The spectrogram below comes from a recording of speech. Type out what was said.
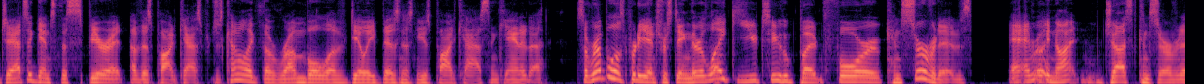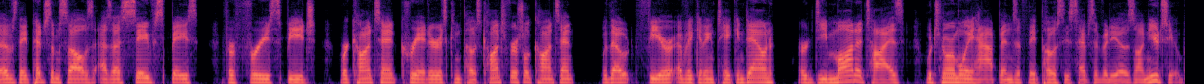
Jay, that's against the spirit of this podcast, which is kind of like the rumble of daily business news podcasts in Canada. So Rumble is pretty interesting. They're like YouTube, but for conservatives, and really not just conservatives. They pitch themselves as a safe space for free speech where content creators can post controversial content without fear of it getting taken down or demonetized, which normally happens if they post these types of videos on YouTube.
